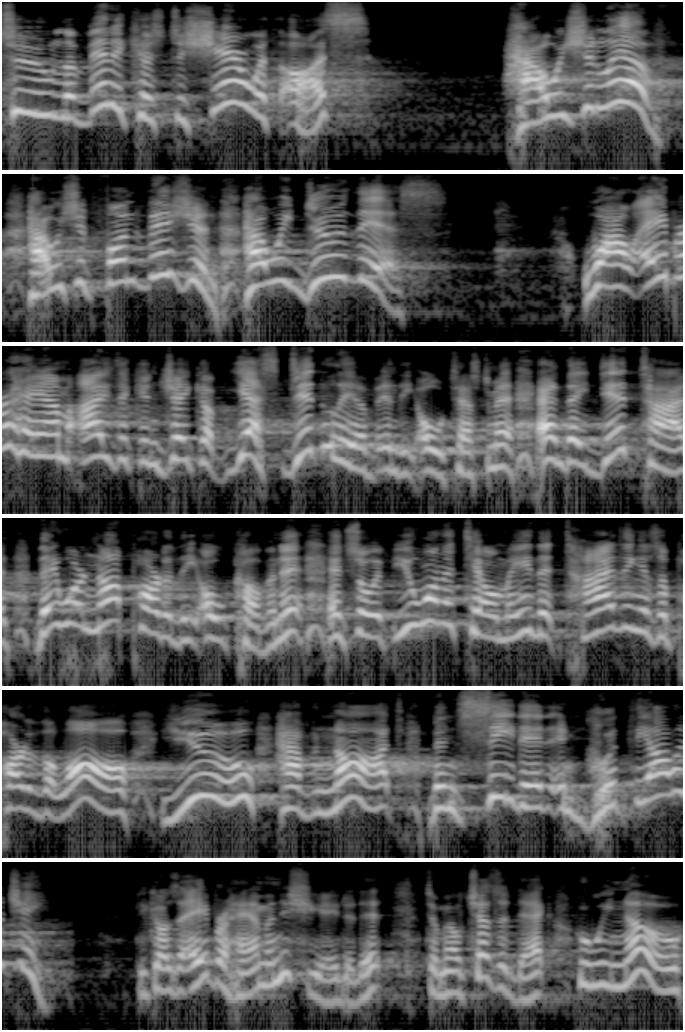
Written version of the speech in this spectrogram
to Leviticus to share with us how we should live, how we should fund vision, how we do this. While Abraham, Isaac, and Jacob, yes, did live in the Old Testament and they did tithe, they were not part of the Old Covenant. And so, if you want to tell me that tithing is a part of the law, you have not been seated in good theology. Because Abraham initiated it to Melchizedek, who we know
